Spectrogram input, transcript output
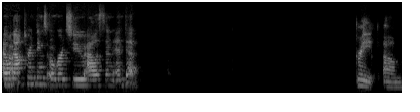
I will now turn things over to Allison and Deb. Great. Um,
